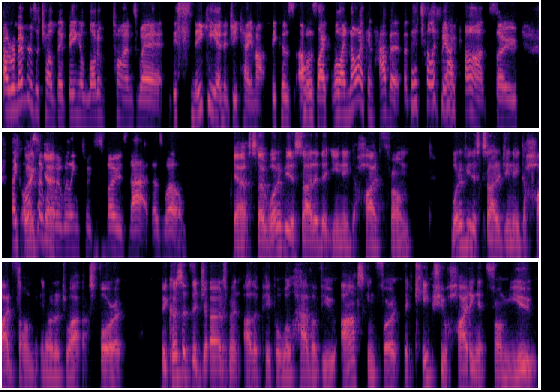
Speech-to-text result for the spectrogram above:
i remember as a child there being a lot of times where this sneaky energy came up because i was like well i know i can have it but they're telling me i can't. So like, like also yeah. where we're willing to expose that as well. Yeah so what have you decided that you need to hide from? What have you decided you need to hide from in order to ask for it because of the judgment other people will have of you asking for it that keeps you hiding it from you.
